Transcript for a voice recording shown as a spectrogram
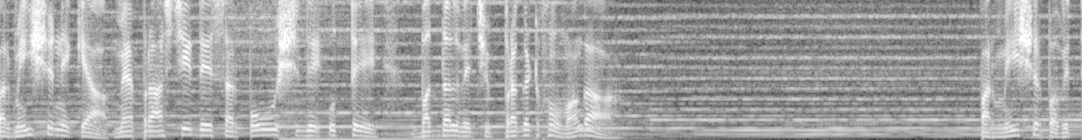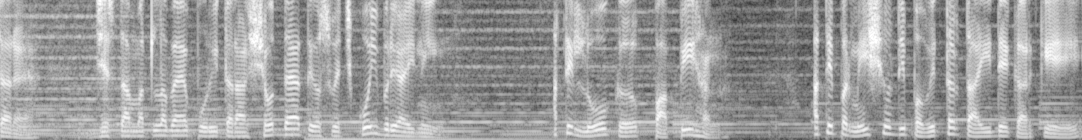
ਪਰਮੇਸ਼ਰ ਨੇ ਕਿਹਾ, ਮੈਂ ਪ੍ਰਾਸ਼ਚਿਤ ਦੇ ਸਰਪੋਸ਼ ਦੇ ਉੱਤੇ ਬੱਦਲ ਵਿੱਚ ਪ੍ਰਗਟ ਹੋਵਾਂਗਾ। ਪਰਮੇਸ਼ਰ ਪਵਿੱਤਰ ਹੈ, ਜਿਸ ਦਾ ਮਤਲਬ ਹੈ ਪੂਰੀ ਤਰ੍ਹਾਂ ਸ਼ੁੱਧ ਹੈ ਤੇ ਉਸ ਵਿੱਚ ਕੋਈ ਬੁਰਾਈ ਨਹੀਂ। ਅਤੇ ਲੋਕ ਪਾਪੀ ਹਨ। ਅਤੇ ਪਰਮੇਸ਼ਰ ਦੀ ਪਵਿੱਤਰਤਾਈ ਦੇ ਕਰਕੇ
